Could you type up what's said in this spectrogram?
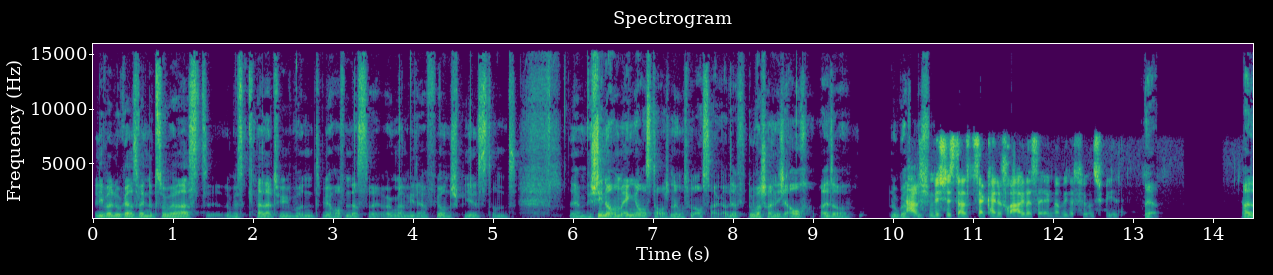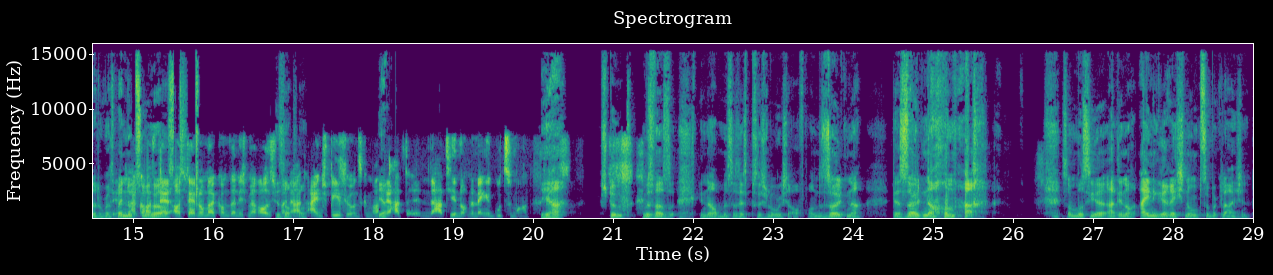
lieber Lukas, wenn du zuhörst, du bist Knallertyp und wir hoffen, dass du irgendwann wieder für uns spielst und äh, wir stehen auch im engen Austausch, ne, muss man auch sagen. Also du wahrscheinlich auch. Also Lukas. Ja, für mich ist das ja keine Frage, dass er irgendwann wieder für uns spielt. Ja. Also Lukas, wenn du aus zuhörst, der, aus der Nummer kommt er nicht mehr raus. Ich meine, er hat ein Spiel für uns gemacht. Ja. Er, hat, er hat hier noch eine Menge gut zu machen. Ja, Stimmt, müssen wir so, genau, müssen wir das jetzt psychologisch aufbauen. Söldner, der Söldner Hombach. So muss hier, hat hier noch einige Rechnungen zu begleichen.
